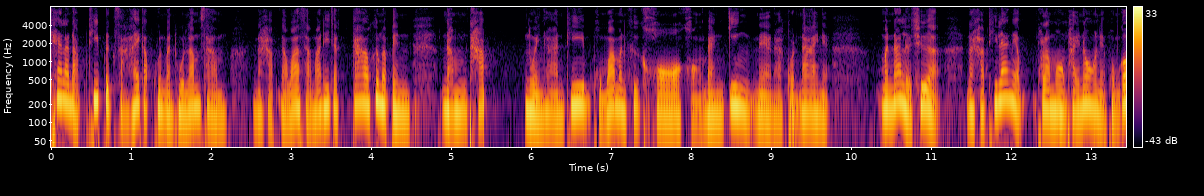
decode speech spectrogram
แค่ระดับที่ปรึกษาให้กับคุณบรรทุนล่ำซำนะครับ แต่ว่าสามารถที่จะก้าวขึ้นมาเป็นนำทัพหน่วยงานที่ผมว่ามันคือคอของแบงกิ้งในอนาคตได้เนี่ย มันน่าเหลือเชื่อนะครับที่แรกเนี่ยพอเรามองภายนอกเนี่ยผมก็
